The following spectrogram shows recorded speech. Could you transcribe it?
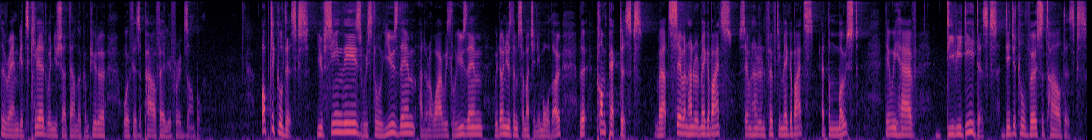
the RAM gets cleared when you shut down the computer or if there's a power failure, for example. Optical discs. You've seen these. We still use them. I don't know why we still use them. We don't use them so much anymore, though. The compact discs about 700 megabytes, 750 megabytes at the most. Then we have DVD discs, digital versatile discs.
